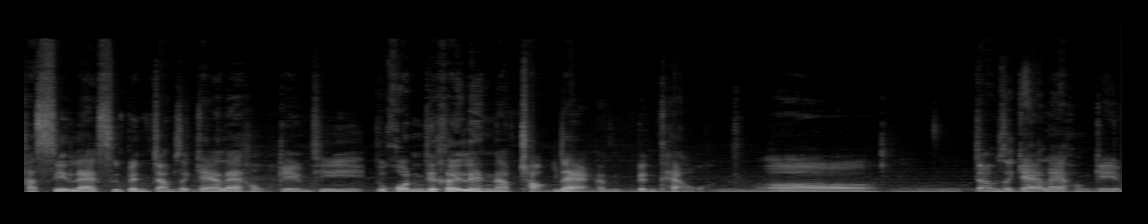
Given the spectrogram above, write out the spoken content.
คัสซีนแรกซึ่งเป็นจัมป์สแกร์แรกของเกมที่ทุกคนที่เคยเล่นนะครับช็อกแดกกันเป็นแถวอ๋อจัมป์สแกร์แรกของเกม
